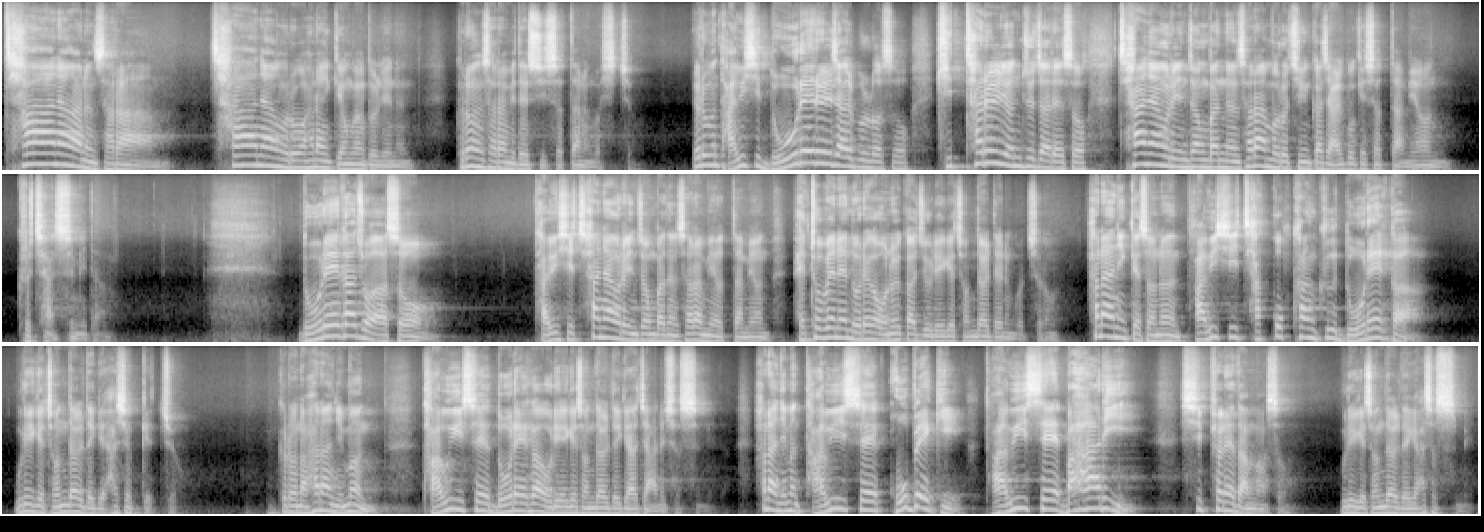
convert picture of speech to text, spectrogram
찬양하는 사람, 찬양으로 하나님께 영광 돌리는 그런 사람이 될 수 있었다는 것이죠. 여러분 다윗이 노래를 잘 불러서 기타를 연주 잘해서 찬양으로 인정받는 사람으로 지금까지 알고 계셨다면 그렇지 않습니다. 노래가 좋아서 다윗이 찬양으로 인정받은 사람이었다면 베토벤의 노래가 오늘까지 우리에게 전달되는 것처럼 하나님께서는 다윗이 작곡한 그 노래가 우리에게 전달되게 하셨겠죠. 그러나 하나님은 다윗의 노래가 우리에게 전달되게 하지 않으셨습니다. 하나님은 다윗의 고백이 다윗의 말이 시편에 담아서 우리에게 전달되게 하셨습니다.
